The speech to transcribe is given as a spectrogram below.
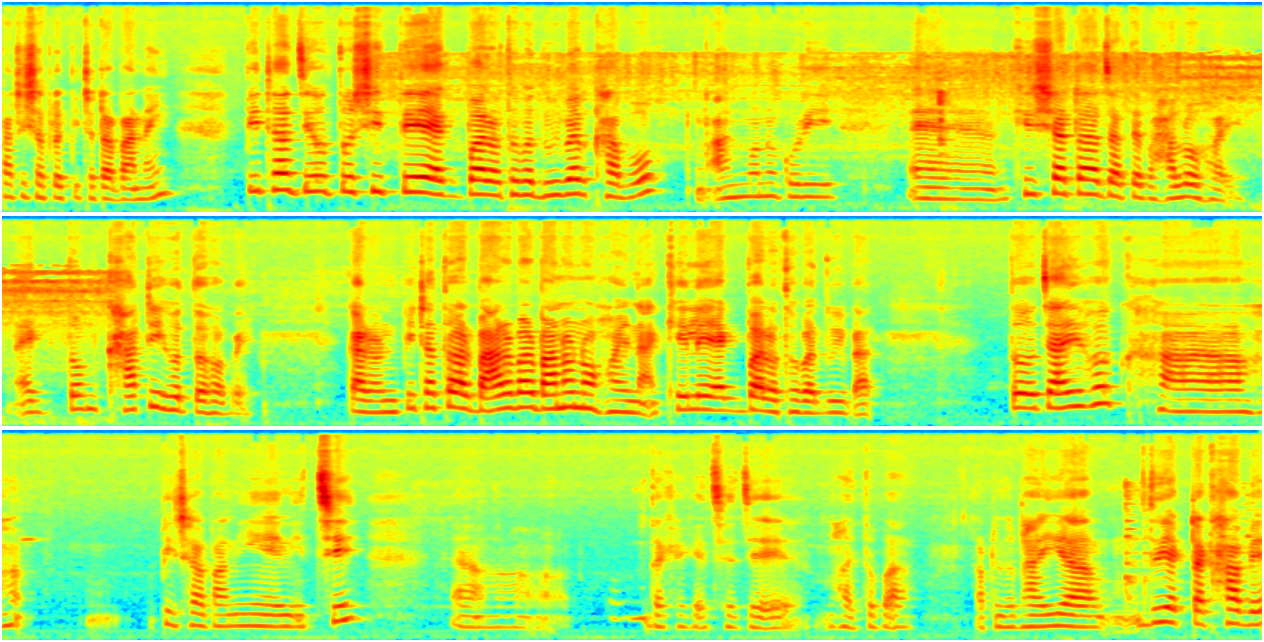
পাটিসাপটা পিঠাটা বানাই। পিঠা যেহেতু শীতে একবার অথবা দুইবার খাব আমি মনে করি আহ, খিরসাটা যাতে ভালো হয় একদম খাঁটি হতে হবে। কারণ পিঠা তো আর বারবার বানানো হয় না খেলে একবার অথবা দুইবার। তো যাই হোক পিঠা বানিয়ে নিচ্ছি। দেখা গেছে যে হয়তোবা আপনাদের ভাইয়া দুই একটা খাবে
